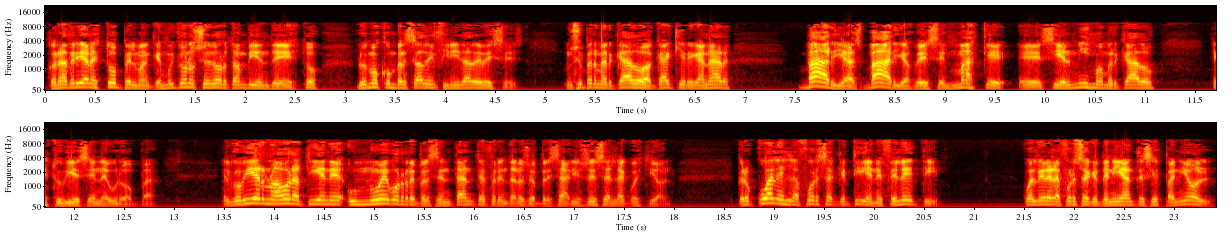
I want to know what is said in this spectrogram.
Con Adrián Stoppelman, que es muy conocedor también de esto, lo hemos conversado infinidad de veces. Un supermercado acá quiere ganar varias, varias veces más que eh, si el mismo mercado estuviese en Europa. El gobierno ahora tiene un nuevo representante frente a los empresarios, esa es la cuestión. Pero ¿cuál es la fuerza que tiene Feletti? ¿Cuál era la fuerza que tenía antes Español?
